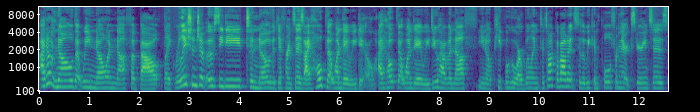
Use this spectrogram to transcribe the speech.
I don't know that we know enough about like relationship OCD to know the differences. I hope that one day we do. I hope that one day we do have enough, you know, people who are willing to talk about it so that we can pull from their experiences.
